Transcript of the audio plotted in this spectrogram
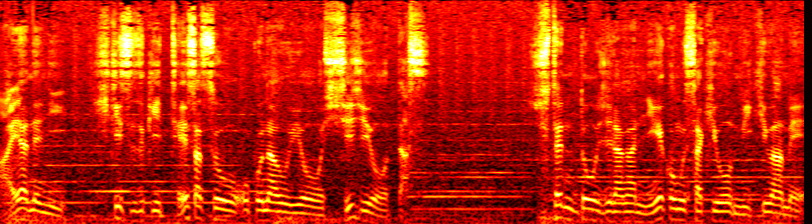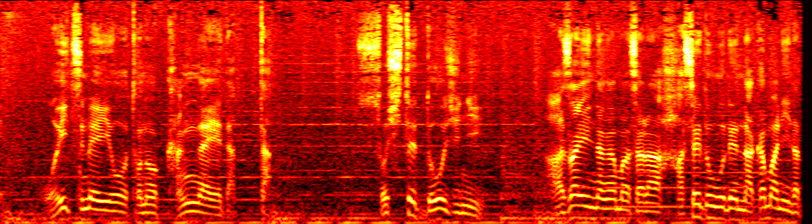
綾音に引き続き偵察を行うよう指示を出す。主天童子らが逃げ込む先を見極め追い詰めようとの考えだった。そして同時に浅井長政ら長谷堂で仲間になっ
